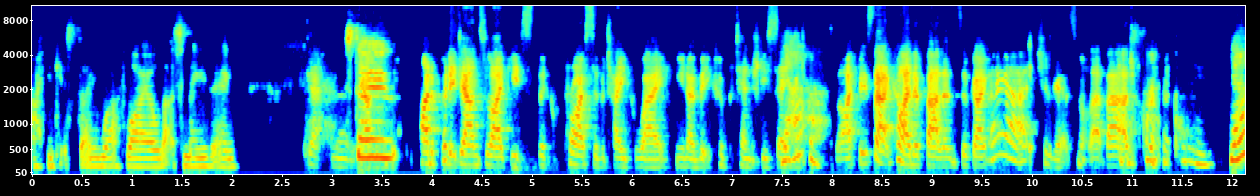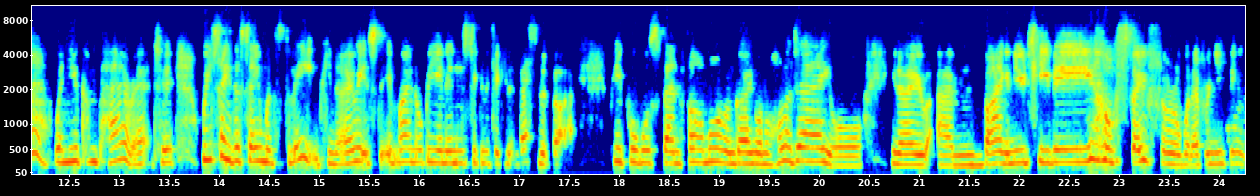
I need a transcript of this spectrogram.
I think it's so worthwhile. That's amazing. Definitely. So, kind of put it down to like it's the price of a takeaway, you know, but it could potentially save yeah. life. It's that kind of balance of going, oh yeah, actually, it's not that bad. Exactly. yeah, when you compare it to, we say the same with sleep. You know, it's it might not be an insignificant investment, but people will spend far more on going on a holiday or you know, um, buying a new TV or sofa or whatever, and you think,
